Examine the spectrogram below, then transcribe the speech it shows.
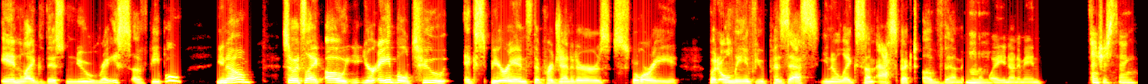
in like this new race of people, you know? So it's like, oh, you're able to experience the progenitor's story, but only if you possess, you know, like some aspect of them in mm. some way. You know what I mean? Interesting.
